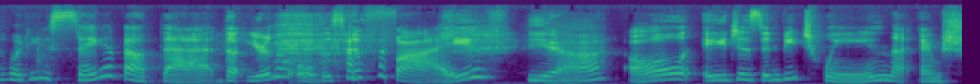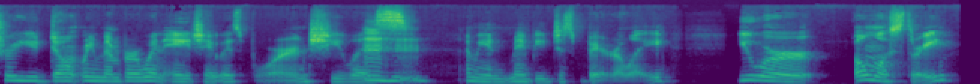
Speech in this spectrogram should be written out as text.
So, what do you say about that? That you're the oldest of five yeah. all ages in between. I'm sure you don't remember when AJ was born. She was, Mhm. I mean, maybe just barely. You were almost three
